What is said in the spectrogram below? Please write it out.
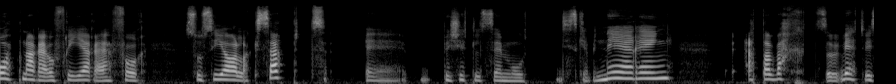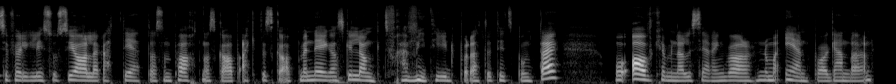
åpnere og friere for sosial aksept, eh, beskyttelse mot diskriminering, etter hvert så vet vi selvfølgelig sosiale rettigheter som partnerskap, ekteskap, men det er ganske langt frem i tid på dette tidspunktet. Og avkriminalisering var nummer én på agendaen.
